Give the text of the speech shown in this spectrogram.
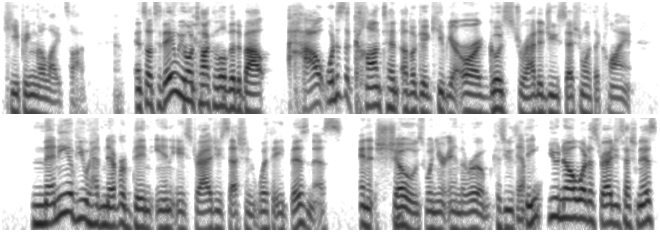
keeping the lights on. Yeah. And so today we want to talk a little bit about how what is the content of a good QBR or a good strategy session with a client. Many of you have never been in a strategy session with a business, and it shows when you're in the room because you yep. think you know what a strategy session is,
